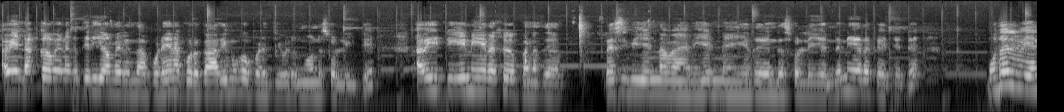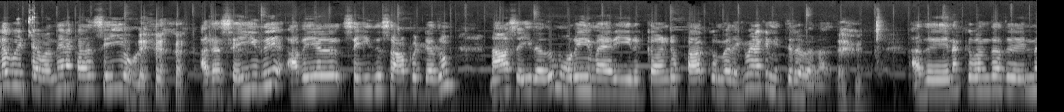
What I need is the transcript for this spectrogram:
அவள் என் அக்காவை எனக்கு தெரியாமல் இருந்தால் கூட எனக்கு ஒரு அறிமுகப்படுத்தி விடுங்கன்னு சொல்லிட்டு அவைகிட்டயே நேராக கேட்பேன் அது ரெசிபி என்ன மாதிரி என்ன இது என்று சொல்லி என்று நேர கேட்டுட்டு முதல் வேலை வீட்டை வந்து எனக்கு அதை செய்யணும் அதை செய்து அவையல் செய்து சாப்பிட்டதும் நான் செய்ததும் ஒரே மாதிரி இருக்கான்னு பார்க்கும் வரைக்கும் எனக்கு நித்திர வராது. அது எனக்கு வந்து அது என்ன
